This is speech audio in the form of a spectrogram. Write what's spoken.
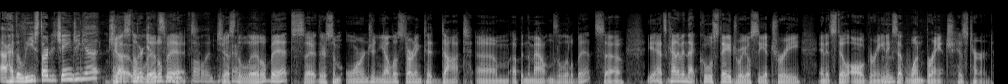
uh, Have the leaves started changing yet? Just uh, a little bit. Just okay. a little bit. So there's some orange and yellow starting to dot um, up in the mountains a little bit. So yeah, it's kind of in that cool stage where you'll see a tree and it's still all green mm-hmm. except one branch has turned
